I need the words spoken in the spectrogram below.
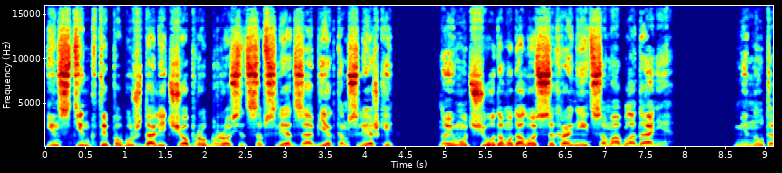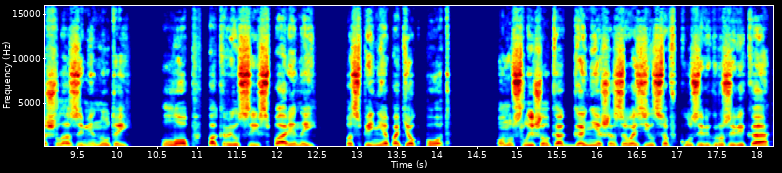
Инстинкты побуждали Чопру броситься вслед за объектом слежки, но ему чудом удалось сохранить самообладание. Минута шла за минутой, лоб покрылся испариной, по спине потек пот. Он услышал, как Ганеша завозился в кузове грузовика,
